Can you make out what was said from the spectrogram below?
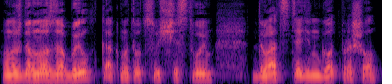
Он уж давно забыл, как мы тут существуем. Двадцать один год прошел.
